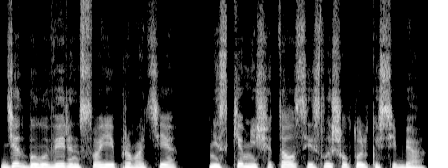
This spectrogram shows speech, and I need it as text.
Дед был уверен в своей правоте, ни с кем не считался и слышал только себя.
